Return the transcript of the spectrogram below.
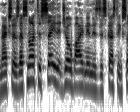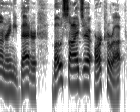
Mac says that's not to say that Joe Biden and his disgusting son are any better. Both sides are, are corrupt,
